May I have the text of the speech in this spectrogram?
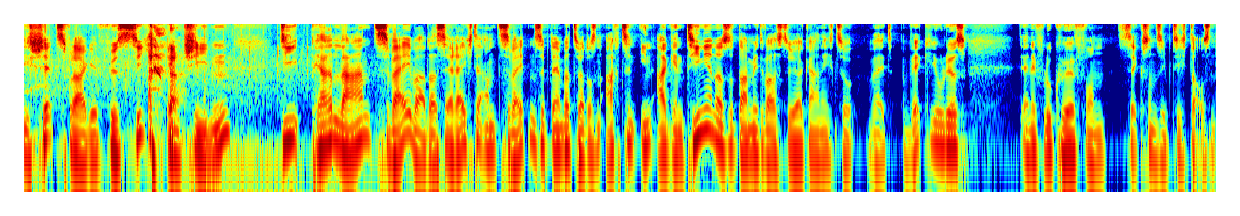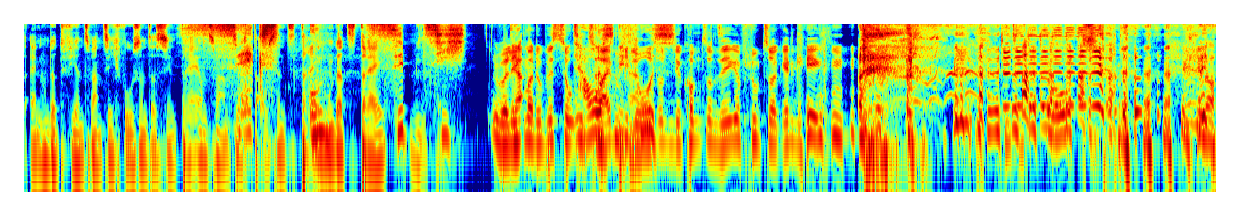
die Schätzfrage für sich entschieden. Die Perlan 2 war das, erreichte am 2. September 2018 in Argentinien, also damit warst du ja gar nicht so weit weg, Julius. Eine Flughöhe von 76.124 Fuß und das sind 23.303 Meter. 70. Überleg Ja. mal, du bist so 1000 U2-Pilot Fuß. und dir kommt so ein Segelflugzeug entgegen. Genau.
